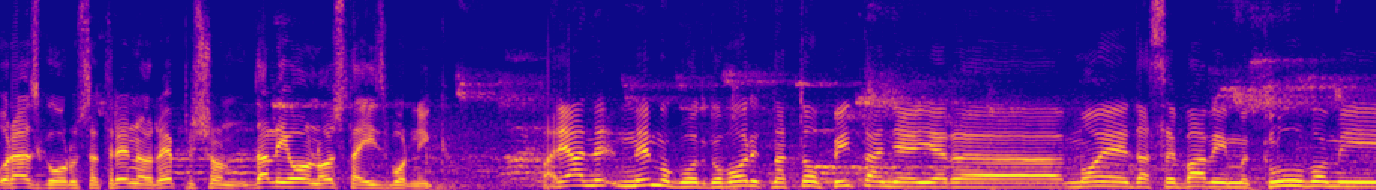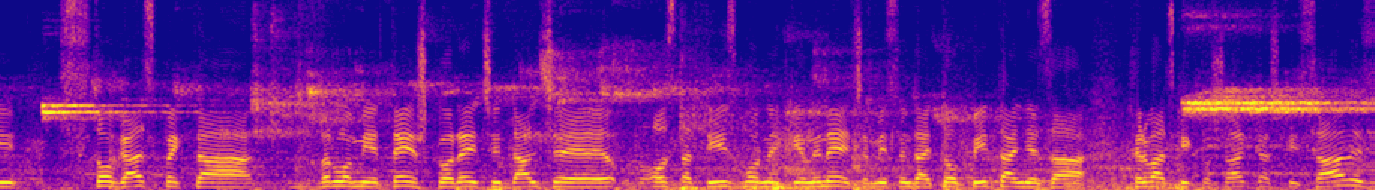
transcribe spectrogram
razgovoru sa trenerom Repišom. Da li on ostaje izbornik? Pa ja ne, mogu odgovoriti na to pitanje jer e, moje je da se bavim klubom i s tog aspekta vrlo mi je teško reći da li će ostati izbornik ili neće. Mislim da je to pitanje za Hrvatski košarkaški savez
